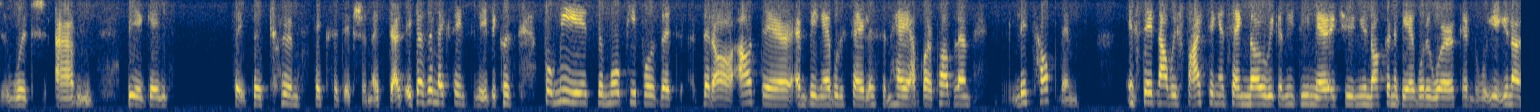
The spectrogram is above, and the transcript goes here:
would um, be against the, the term sex addiction. It, does, it doesn't make sense to me because for me, the more people that, that are out there and being able to say, listen, hey, I've got a problem, let's help them. Instead, now we're fighting and saying, no, we're going to demerit you and you're not going to be able to work. And, you know,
